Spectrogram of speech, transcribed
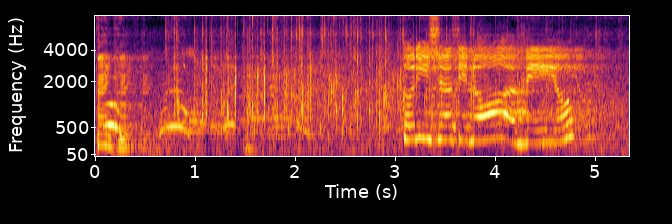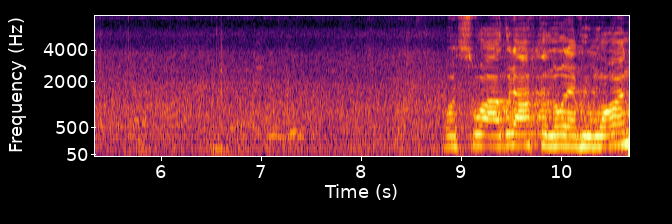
Thank you. Torija Tenor Aveio. Bonsoir, good afternoon, everyone.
